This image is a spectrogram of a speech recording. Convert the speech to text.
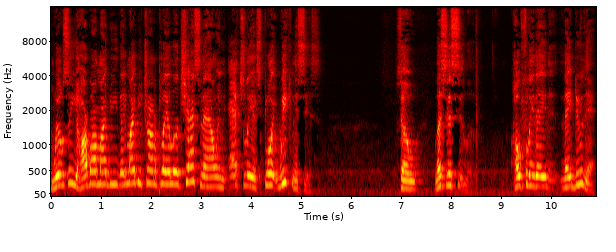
we'll see. Harbaugh might be they might be trying to play a little chess now and actually exploit weaknesses. So let's just hopefully they they do that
